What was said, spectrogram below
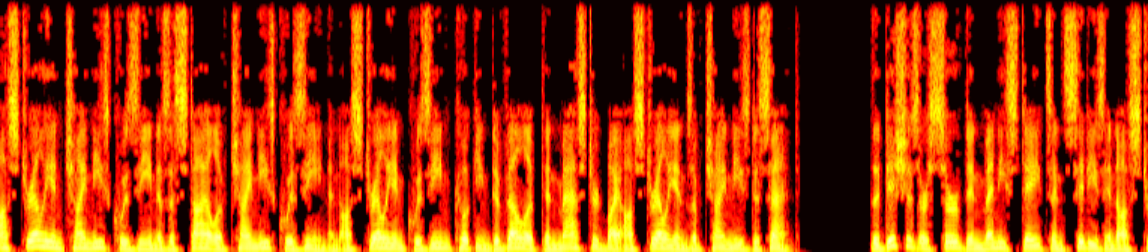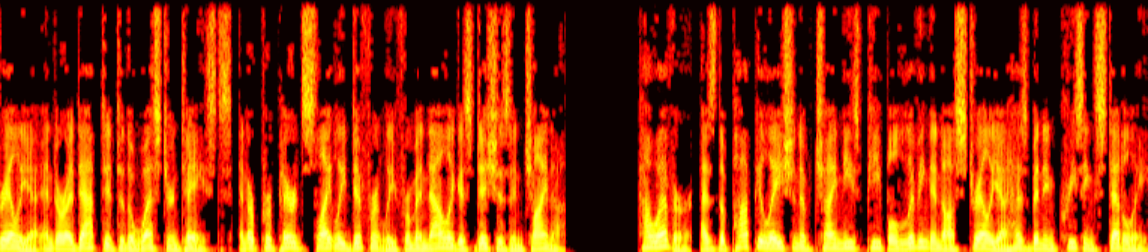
Australian Chinese cuisine is a style of Chinese cuisine and Australian cuisine cooking developed and mastered by Australians of Chinese descent. The dishes are served in many states and cities in Australia and are adapted to the Western tastes, and are prepared slightly differently from analogous dishes in China. However, as the population of Chinese people living in Australia has been increasing steadily,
